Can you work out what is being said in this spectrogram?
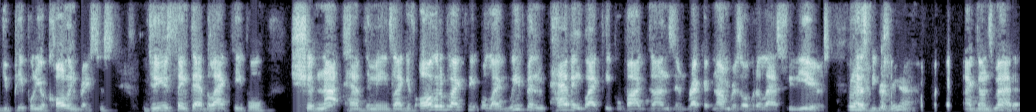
you people you're calling racist, do you think that black people should not have the means? Like, if all of the black people, like we've been having black people buy guns in record numbers over the last few years, that is because yeah. Black Guns Matter.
